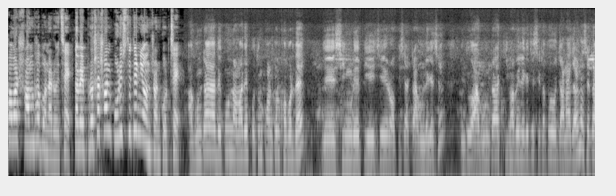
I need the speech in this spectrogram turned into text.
হওয়ার সম্ভাবনা রয়েছে। তবে প্রশাসন পরিস্থিতি নিয়ন্ত্রণ করছে। আগুনটা দেখুন, আমাদের প্রথম কন্ট্রোল খবর দেয়। যে সিঙ্গুরে, পিএইচের অফিসে একটা আগুন লেগেছে, কিন্তু আগুনটা কীভাবে লেগেছে সেটা তো জানা যায় না, সেটা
